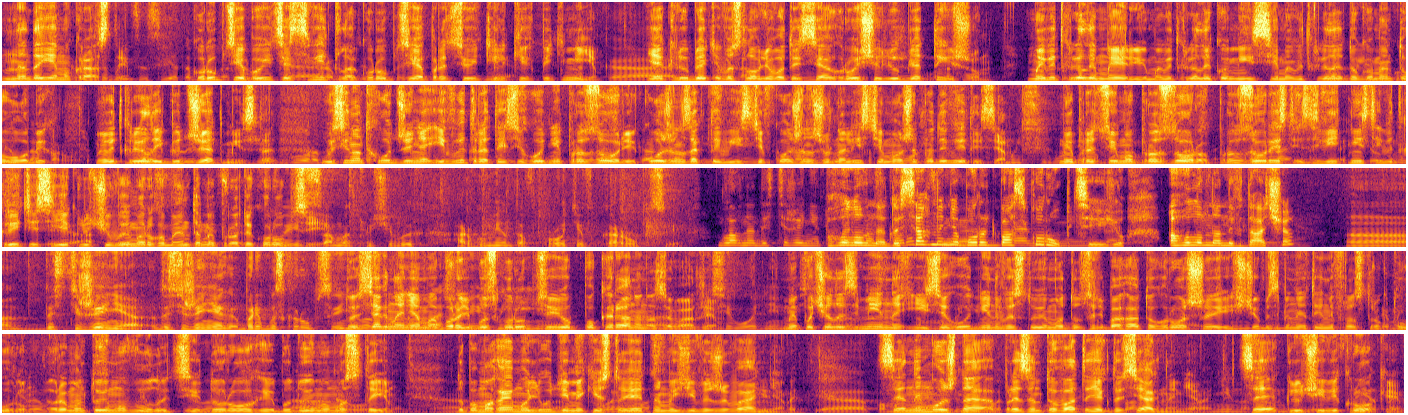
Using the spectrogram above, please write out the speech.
Не даємо. Красти. Корупція боїться світла, корупція працює тільки в пітьмі. Як люблять висловлюватися, гроші люблять тишу. Ми відкрили мерію, ми відкрили комісії, ми відкрили документообіг, ми відкрили бюджет міста. Усі надходження і витрати сьогодні прозорі. Кожен з активістів, кожен з журналістів може подивитися. Ми працюємо прозоро. Прозорість, звітність і відкритість є ключовими аргументами проти корупції. Самих ключових аргументів проти корупції. Головне досягнення – Головне досягнення боротьба з корупцією, а головна невдача Е, Достиження, достиження боротьби з корупцією Досягненням невозможно. боротьбу з корупцією поки рано Е, називати. сьогодні Ми почали зміни, і сьогодні інвестуємо досить багато грошей, щоб змінити інфраструктуру. Ремонтуємо вулиці, дороги, будуємо е, мости. Е, Допомагаємо людям, які стоять на межі виживання. Е, Це не можна презентувати як досягнення. Це ключові кроки.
